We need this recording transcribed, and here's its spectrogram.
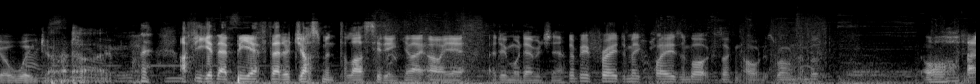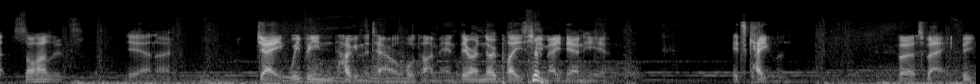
Your wait out time. After you get that BF, that adjustment to last hitting, you're like, oh yeah, I do more damage now. Don't be afraid to make plays and bot because I can ult as well, remember? Oh, that silence. Yeah, I know. Jay, we've been hugging the tower the whole time, man. There are no plays to be made down here. It's Caitlyn. First Vayne. Beat.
